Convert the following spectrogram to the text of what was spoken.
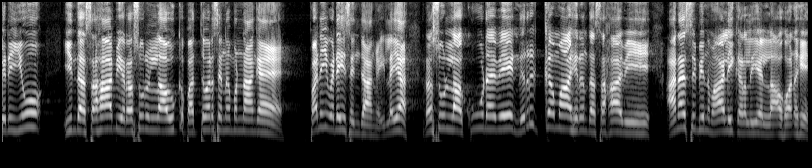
தெரியும். இந்த சஹாபி ரசூலுல்லாவுக்கு பத்து வருஷம் என்ன பண்ணாங்க? பணிவிடை செஞ்சாங்க இல்லையா? ரசூல்லா கூடவே நெருக்கமாக இருந்த சஹாபி அனசுபின் மாலிக் மாலிக் அல்லாஹ் அணுகே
